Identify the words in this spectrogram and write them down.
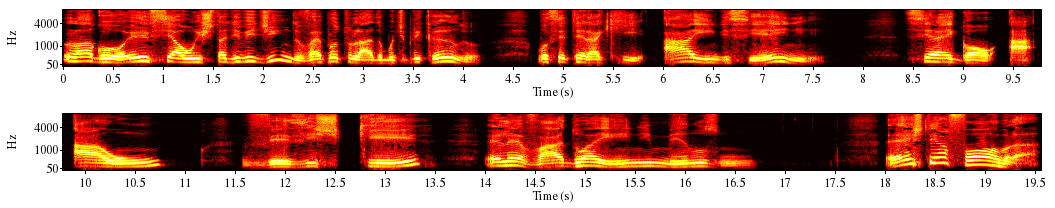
Logo, esse A1 está dividindo, vai para o outro lado multiplicando. Você terá que a índice n será igual a A1 vezes Q elevado a N menos 1. Esta é a fórmula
